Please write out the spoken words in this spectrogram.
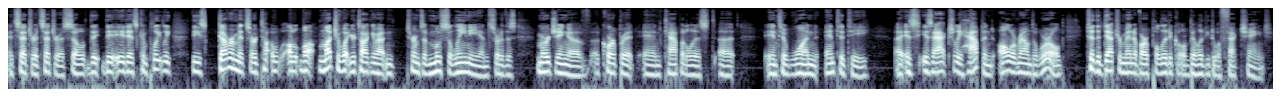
et cetera, et cetera. So the, the, it is completely these governments are much of what you're talking about in terms of Mussolini and sort of this merging of corporate and capitalist uh, into one entity uh, is is actually happened all around the world to the detriment of our political ability to affect change.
